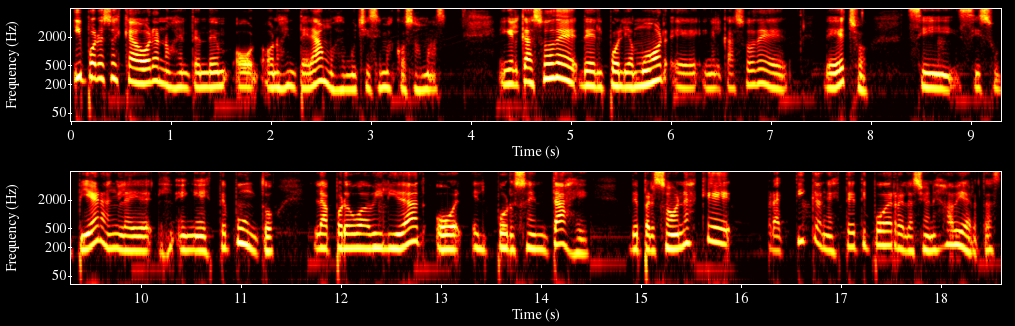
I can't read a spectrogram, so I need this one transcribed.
y por eso es que ahora nos entendemos o, nos enteramos de muchísimas cosas más. En el caso de- del poliamor, eh, en el caso de, de hecho, si, si supieran en este punto la probabilidad o el porcentaje de personas que practican este tipo de relaciones abiertas,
